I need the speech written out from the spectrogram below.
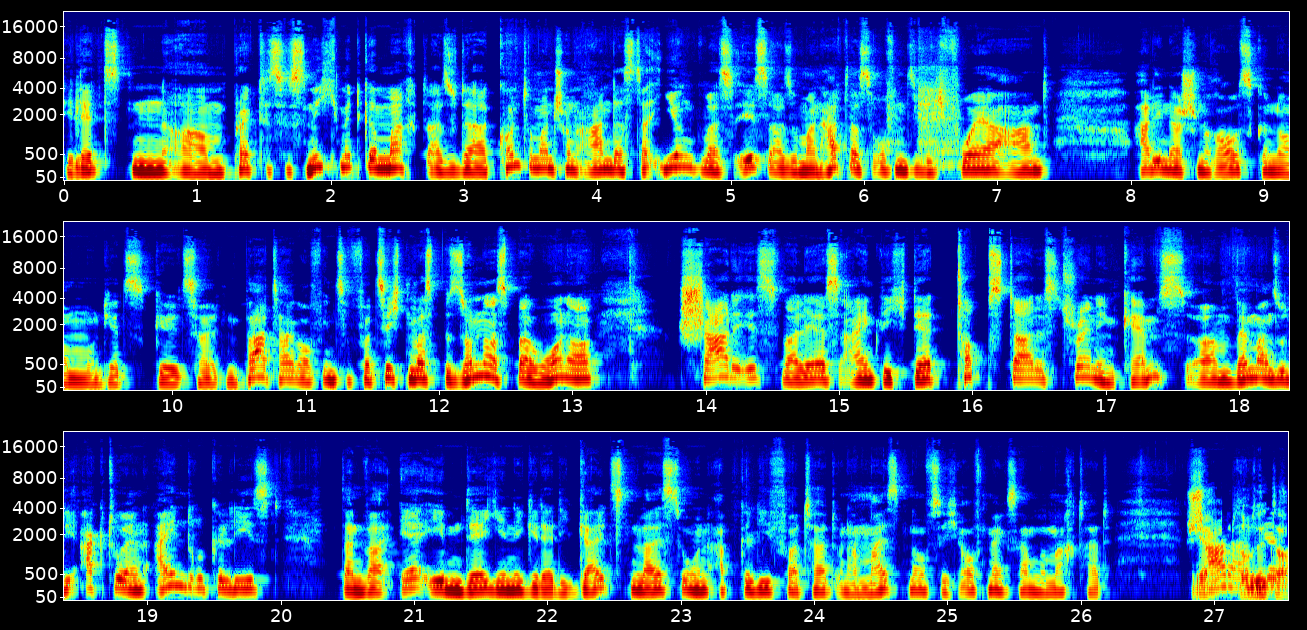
die letzten ähm, Practices nicht mitgemacht. Also da konnte man schon ahnen, dass da irgendwas ist. Also man hat das offensichtlich vorher erahnt, hat ihn da schon rausgenommen und jetzt gilt es halt ein paar Tage auf ihn zu verzichten. Was besonders bei Warner schade ist, weil er ist eigentlich der Topstar des Trainingcamps. Ähm, wenn man so die aktuellen Eindrücke liest, dann war er eben derjenige, der die geilsten Leistungen abgeliefert hat und am meisten auf sich aufmerksam gemacht hat. Schade, ja, so an, der,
